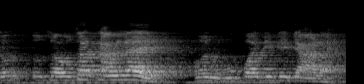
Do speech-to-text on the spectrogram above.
तो तो संसार चांगला आहे पण उपाधी त्याच्या आड आहे.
